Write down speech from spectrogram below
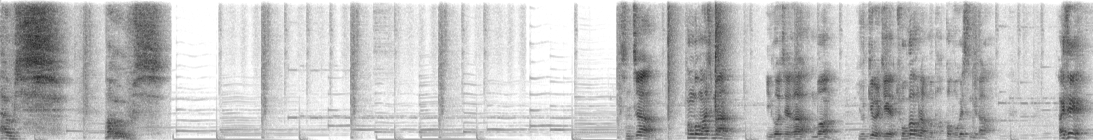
아우 씨. 아우 씨. 진짜 평범하지만 이거 제가 한번 6개월 뒤에 조각을 한번 바꿔 보겠습니다. 화이팅!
